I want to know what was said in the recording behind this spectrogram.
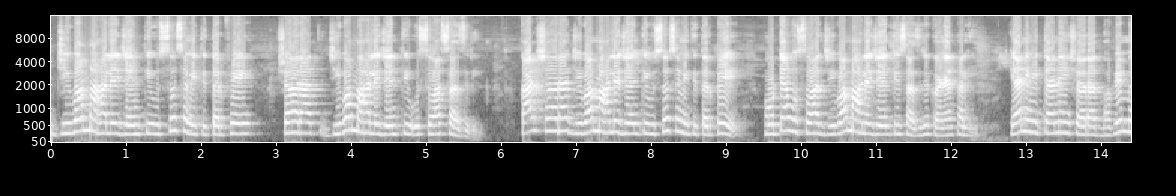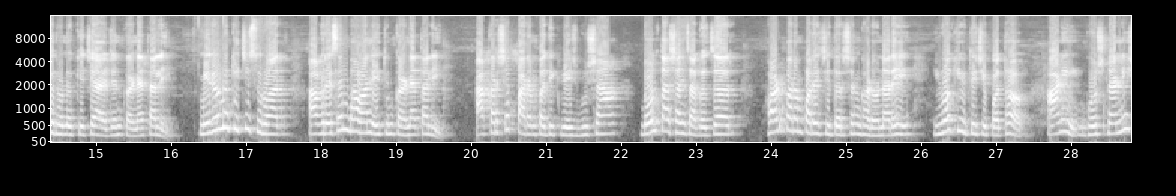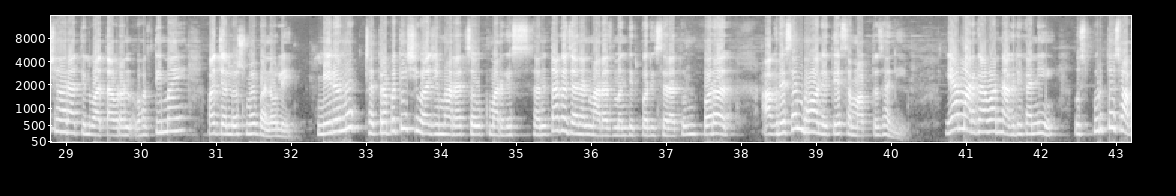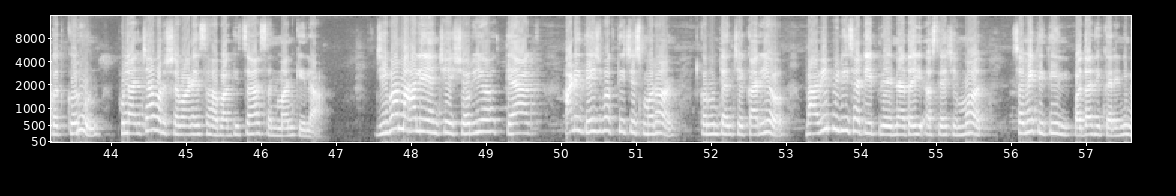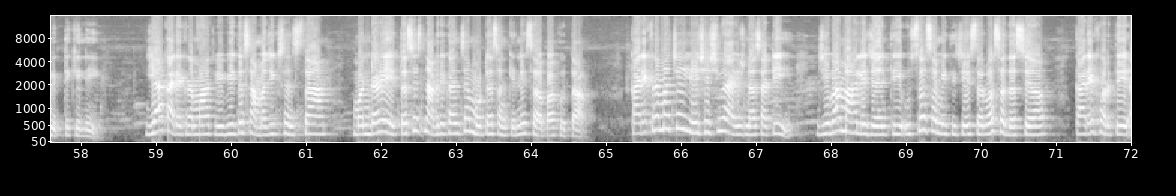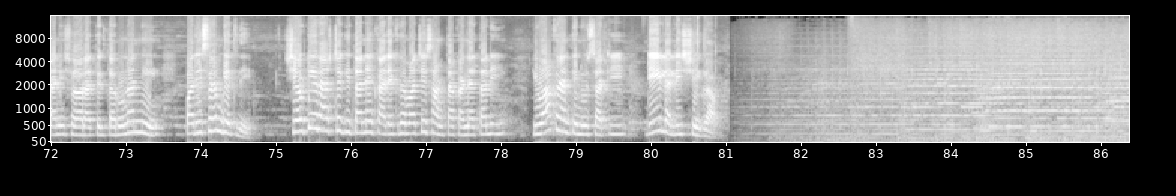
जीवा महाले जयंती उत्सव समितीतर्फे शहरात जीवा महाले जयंती उत्सवात साजरी. काल शहरात जीवा महाले जयंती उत्सव समितीतर्फे मोठ्या उत्सवात जीवा महाले जयंती साजरी करण्यात आली. या निमित्ताने शहरात भव्य मिरवणुकीचे आयोजन करण्यात आले. मिरवणुकीची सुरुवात अग्रेसन भावाने येथून करण्यात आली. आकर्षक पारंपरिक वेशभूषा ढोल ताशांचा गजर फड परंपरेचे दर्शन घडवणारे युवक युवतीचे पथक आणि घोषणांनी शहरातील वातावरण भक्तिमय व जल्लोषमय बनवले. मिरवणूक छत्रपती शिवाजी महाराज चौक मार्गे संत गजानन महाराज मंदिर परिसरातून परत अग्रेसन भवन येथे समाप्त झाली. या मार्गावर नागरिकांनी उत्स्फूर्त स्वागत करून फुलांच्या वर्षवाने सहभागीचा सन्मान केला. जीवा महाले यांचे शौर्य त्याग आणि देशभक्तीचे स्मरण करून त्यांचे कार्य भावी पिढीसाठी प्रेरणादायी असल्याचे मत समितीतील पदाधिकाऱ्यांनी व्यक्त केले. या कार्यक्रमात विविध सामाजिक संस्था मंडळे तसेच नागरिकांचा मोठ्या संख्येने सहभाग होता. कार्यक्रमाच्या यशस्वी आयोजनासाठी जिवा महाले जयंती उत्सव समितीचे सर्व सदस्य कार्यकर्ते आणि शहरातील तरुणांनी परिश्रम घेतले. शेवटी राष्ट्रगीताने कार्यक्रमाची सांगता करण्यात आली. युवा क्रांती न्यूजसाठी डी ललित शेगाव.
